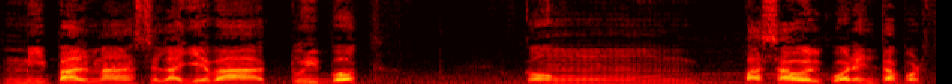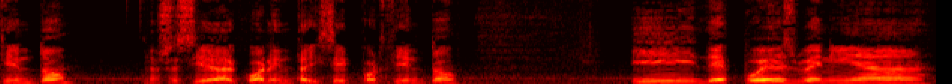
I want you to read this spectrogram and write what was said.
mi palma se la lleva Tweetbot con pasado el 40%, no sé si era el 46%, y después venía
